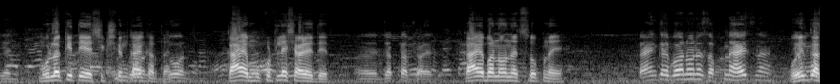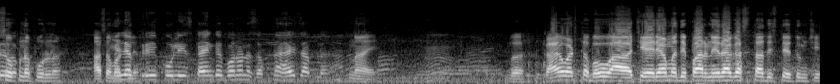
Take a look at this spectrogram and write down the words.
यांनी. मुलं किती आहे? शिक्षण काय करतात? दोन. काय मग कुठल्या शाळेत आहेत? अं, जगताप शाळेत. काय बनवण्याचं स्वप्न आहे? काही काही बनवणं स्वप्न आहेच ना. होईल का स्वप्न पूर्ण? असं म्हटलं. इलेक्ट्रिक पोलीस काही काही बनवणं स्वप्न आहेच आपलं. नाही. हम्म. बर. काय वाटतं भाऊ आ, चेहऱ्यामध्ये फार निरागसता दिसते तुमची?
